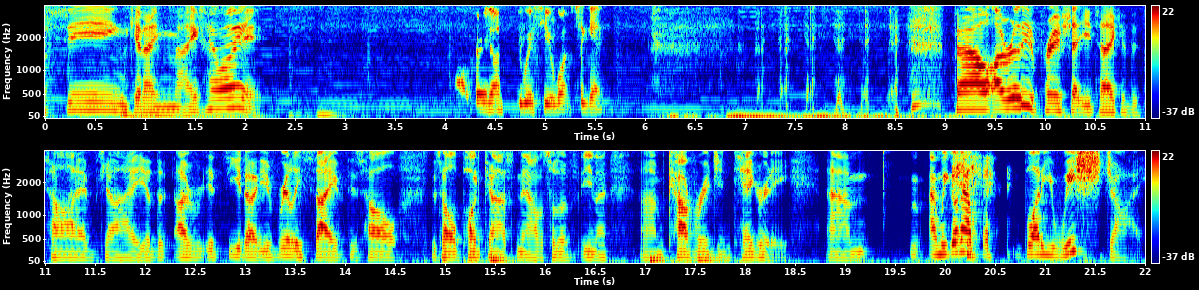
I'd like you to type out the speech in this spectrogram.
Singh, g'day mate, how are you? Very nice to be with you once again. Pal, I really appreciate you taking the time, Jai. You're the, I, it's you know you've really saved this whole this whole podcast now, sort of you know um, coverage integrity. Um, and we got our bloody wish, Jai.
